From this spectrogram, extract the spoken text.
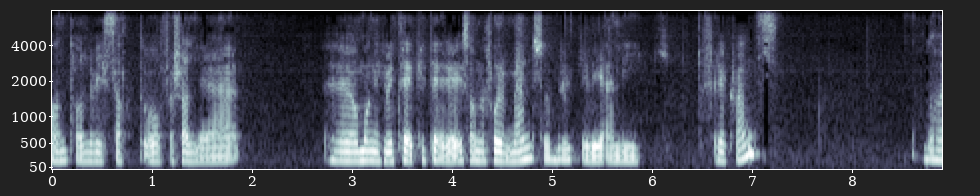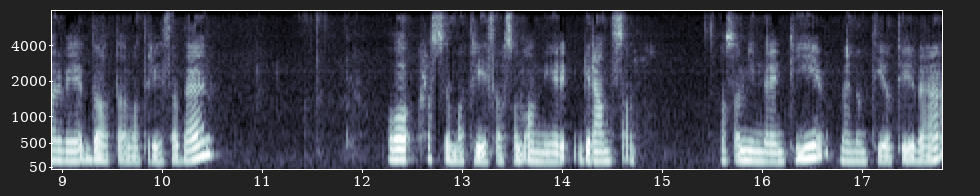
antall vi setter og forskjellige eh, og mange kriterier i samme formen, så bruker vi en lik frekvens. Da har vi datamatriser der. Og klassematriser som angir grensene. Altså mindre enn 10, mellom 10 og 20,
